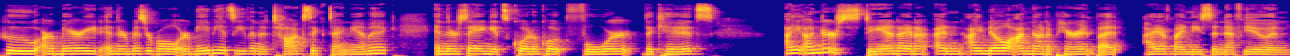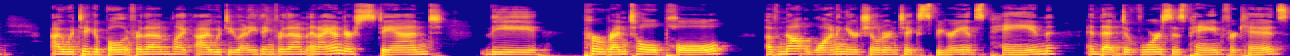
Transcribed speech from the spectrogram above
who are married and they're miserable, or maybe it's even a toxic dynamic and they're saying it's quote unquote for the kids. I understand. I, and I know I'm not a parent, but I have my niece and nephew and I would take a bullet for them. Like I would do anything for them. And I understand the parental pull of not wanting your children to experience pain and that divorce is pain for kids.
